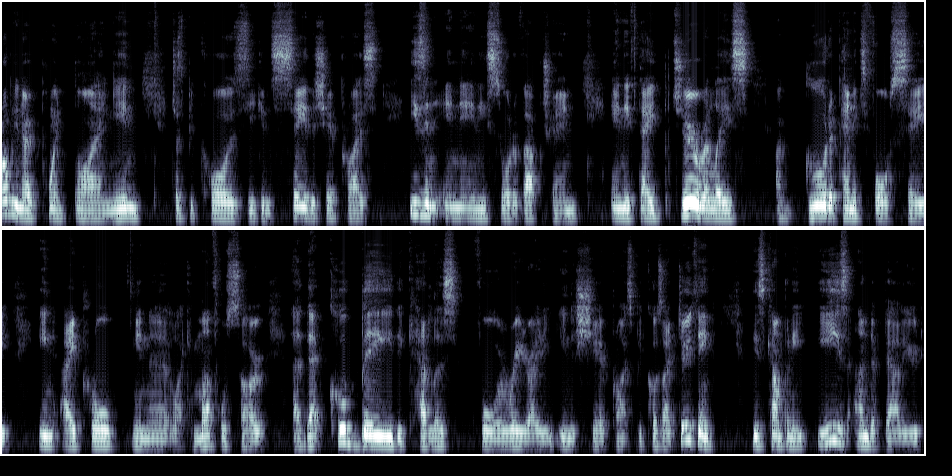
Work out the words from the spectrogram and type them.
probably no point buying in just because you can see the share price isn't in any sort of uptrend. And if they do release a good Appendix 4C in April, in a, like a month or so, uh, that could be the catalyst for re-rating in the share price because I do think this company is undervalued,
